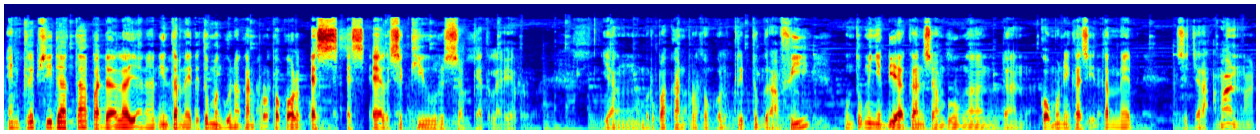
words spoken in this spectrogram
Enkripsi data pada layanan internet itu menggunakan protokol SSL (Secure Socket Layer) yang merupakan protokol kriptografi untuk menyediakan sambungan dan komunikasi internet secara aman.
